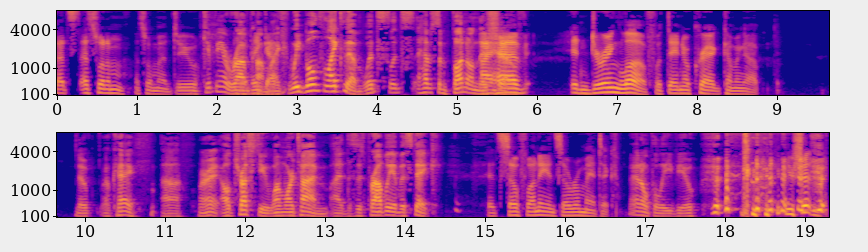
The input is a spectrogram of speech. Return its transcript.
that's that's what I'm that's what I'm gonna do. Give me a rom com, Mike. I've- We both like them. Let's let's have some fun on this I show. have enduring love with Daniel Craig coming up. Nope. Okay. Uh, all right. I'll trust you one more time. Uh, this is probably a mistake. It's so funny and so romantic. I don't believe you. You shouldn't.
